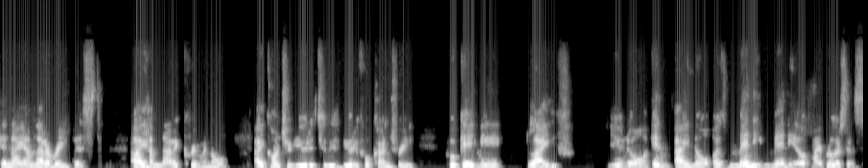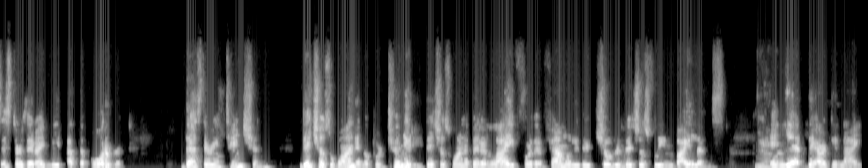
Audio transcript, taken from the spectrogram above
and I am not a rapist. I am not a criminal. I contributed to this beautiful country who gave me life, you know, and I know as many, many of my brothers and sisters that I meet at the border, that's their intention. They just want an opportunity. They just want a better life for their family, their children. They're just fleeing violence. Yeah. And yet they are denied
